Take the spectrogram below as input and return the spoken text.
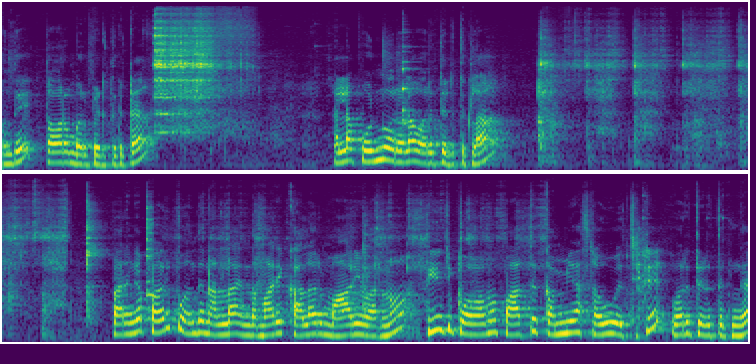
வந்து துவரம் பருப்பு எடுத்துக்கிட்டேன். நல்லா பொண்ணு வரலாம் வறுத்து எடுத்துக்கலாம். பாருங்கள் பருப்பு வந்து நல்லா இந்த மாதிரி கலர் மாறி வரணும். தீஞ்சு போகாமல் பார்த்து கம்மியாக ஸ்டவ் வச்சுட்டு வறுத்து எடுத்துக்குங்க.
